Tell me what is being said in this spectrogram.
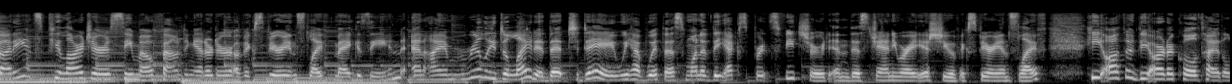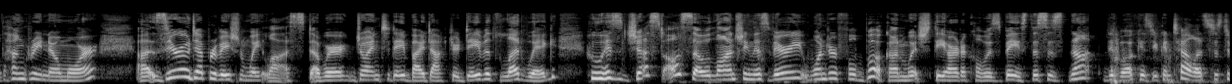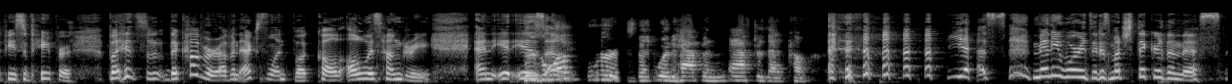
everybody. It's Pilar Gerasimo, founding editor of Experience Life magazine, and I am really delighted that today we have with us one of the experts featured in this January issue of Experience Life. He authored the article titled Hungry No More uh, Zero Deprivation Weight Loss. Uh, we're joined today by Dr. David Ludwig, who is just also launching this very wonderful book on which the article was based. This is not the book, as you can tell, it's just a piece of paper, but it's the cover of an excellent book called Always Hungry. And it is. There's a lot um, of words that would happen after that cover. yes, many words. It is much thicker than this.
